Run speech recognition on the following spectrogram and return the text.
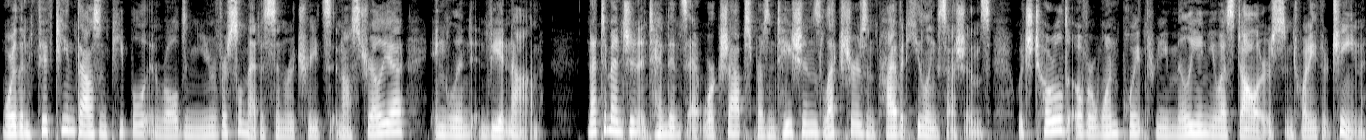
more than 15,000 people enrolled in universal medicine retreats in Australia, England, and Vietnam. Not to mention attendance at workshops, presentations, lectures, and private healing sessions, which totaled over 1.3 million US dollars in 2013.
